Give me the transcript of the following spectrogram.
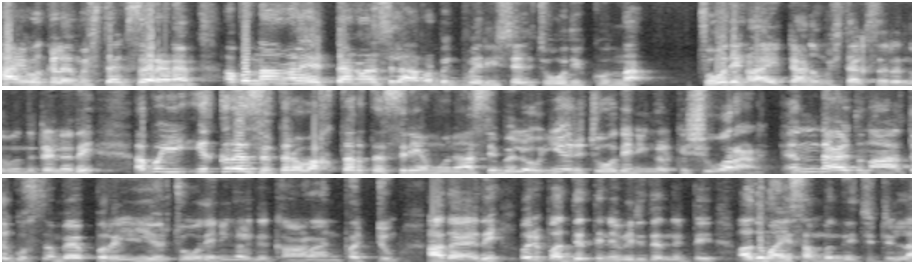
ഹായ് മക്കളെ മുസ്താഖ് സാറാണ് അപ്പൊ നാളെ എട്ടാം ക്ലാസ്സിൽ അറബിക് പരീക്ഷയിൽ ചോദിക്കുന്ന ചോദ്യങ്ങളായിട്ടാണ് മുഷ്താഖ് സർ എന്ന് വന്നിട്ടുള്ളത്. അപ്പോൾ ഈ ഇക്ര സിത്ര വഖ്തർ തസ്രിയ മുനാസിബലോ ഈ ഒരു ചോദ്യം നിങ്ങൾക്ക് ഷുവറാണ് എന്തായാലും നാളത്തെ ക്വസ്റ്റ്യൻ പേപ്പറിൽ ഈ ഒരു ചോദ്യം നിങ്ങൾക്ക് കാണാൻ പറ്റും. അതായത് ഒരു പദ്യത്തിന്റെ വിരി തന്നിട്ട് അതുമായി സംബന്ധിച്ചിട്ടുള്ള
